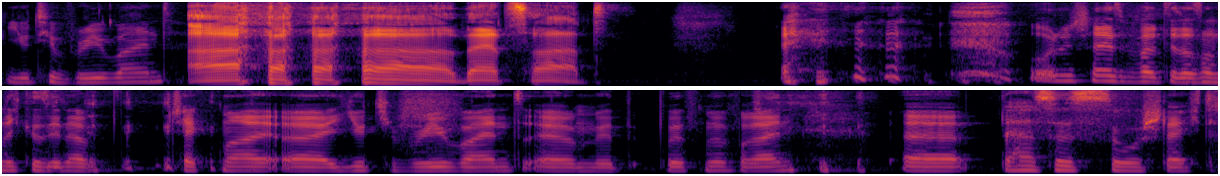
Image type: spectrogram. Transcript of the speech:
YouTube Rewind? Ah, that's hot. Ohne Scheiß, falls ihr das noch nicht gesehen habt, checkt mal äh, YouTube Rewind äh, mit Will Smith rein. das ist so schlecht.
